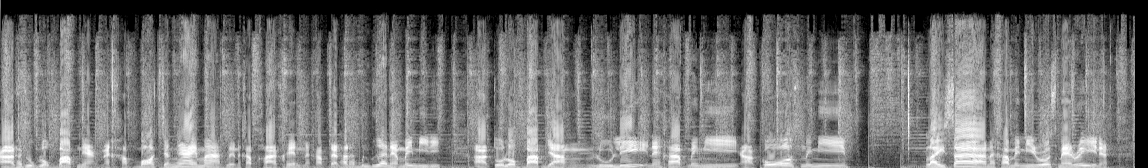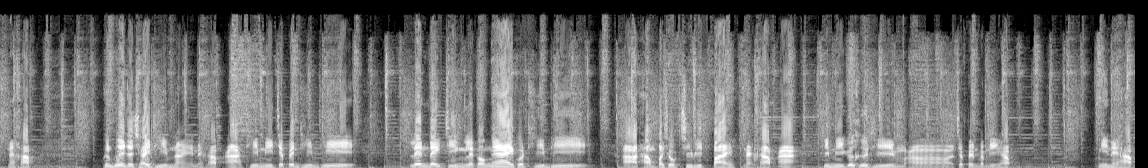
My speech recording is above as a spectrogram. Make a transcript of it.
อ่าถ้าถูกลบบัฟเนี่ยนะครับบอสจะง่ายมากเลยนะครับคลาเคนนะครับแต่ถ้าท่าเพื่อนๆเนี่ยไม่มีอ่าตัวลบบัฟอย่างลูลินะครับไม่มีอ่าโกสไม่มี ไลซ่านะครับไม่มีโรสแมรี่เนี่ยนะครับเพื่อนๆจะใช้ทีมไหนนะครับอะทีมนี้จะเป็นทีมที่เล่นได้จริงและก็ง่ายกว่าทีมที่อ่าทำประชดชีวิตไปนะครับอะทีมนี้ก็คือทีมอ่าจะเป็นแบบนี้ครับนี่นะครับ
